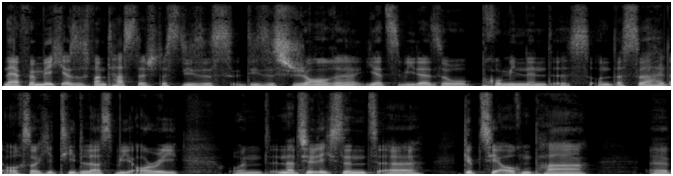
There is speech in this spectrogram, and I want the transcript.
naja, für mich ist es fantastisch, dass dieses, dieses Genre jetzt wieder so prominent ist und dass du halt auch solche Titel hast wie Ori. Und natürlich sind, äh, gibt's hier auch ein paar äh,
